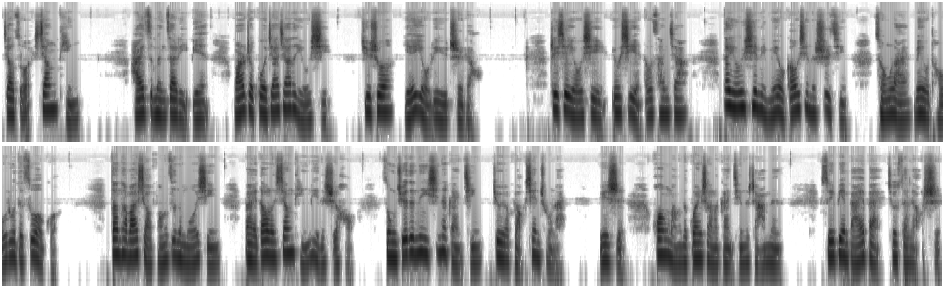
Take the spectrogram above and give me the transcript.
叫做箱庭。孩子们在里边玩着过家家的游戏，据说也有利于治疗。这些游戏，游戏也都参加，但由于心里没有高兴的事情，从来没有投入的做过。当他把小房子的模型摆到了箱庭里的时候，总觉得内心的感情就要表现出来，于是慌忙地关上了感情的闸门。随便摆摆就算了事，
